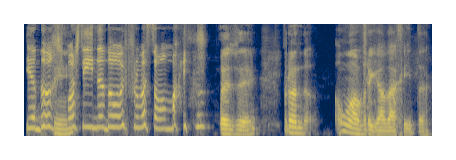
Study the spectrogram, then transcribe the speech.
eu dou Sim. resposta e ainda dou informação a mais. Pois é. Pronto. Um obrigado à Rita.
